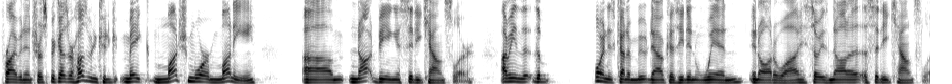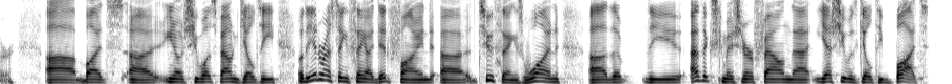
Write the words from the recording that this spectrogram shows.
private interest because her husband could make much more money um, not being a city councilor. I mean, the, the point is kind of moot now because he didn't win in Ottawa, so he's not a, a city councilor. Uh, but uh, you know, she was found guilty. the interesting thing I did find uh, two things. One, uh, the the ethics commissioner found that yes, she was guilty, but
